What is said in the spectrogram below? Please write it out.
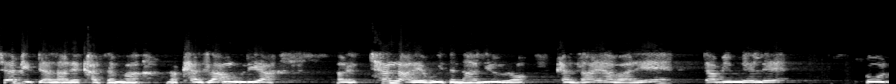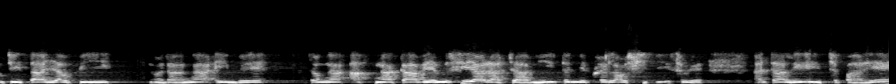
ရှမ်းပြည်ပြန်လာတဲ့ခါကျမှခံစားမှုလေးကချမ်းသာတဲ့ဝေဒနာလေးကိုတော့ခံစားရပါတယ်ဒါပေမဲ့လည်း ကိုဒေတာရောက်ပြီးတော့ဒါငါအိမ်ပဲတော့ငါငါကားပဲမရှိရတာကြာပြီတနည်းခွဲလောက်ရှိပြီဆိုရဲအတ္တလေးဖြစ်ပါတယ်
